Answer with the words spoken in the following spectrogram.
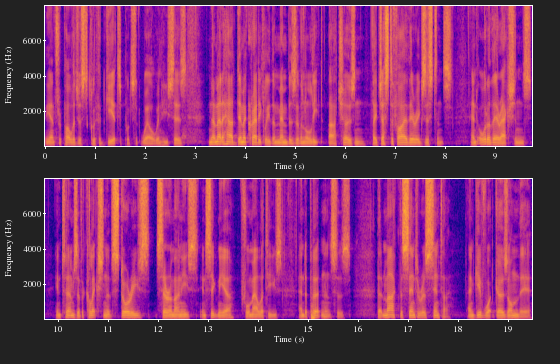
The anthropologist Clifford Geertz puts it well when he says, no matter how democratically the members of an elite are chosen, they justify their existence and order their actions in terms of a collection of stories, ceremonies, insignia, formalities, and appurtenances that mark the centre as centre and give what goes on there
